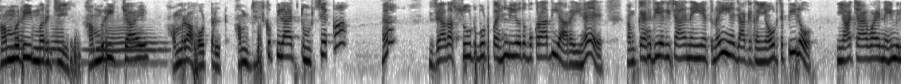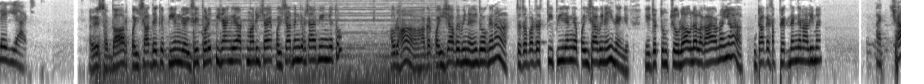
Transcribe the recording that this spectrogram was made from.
हमरी मर्ज़ी हमारी चाय हमारा होटल। हम जिसको पिलाए तुमसे का? है? ज़्यादा सूट बूट पहन लियो तो बुकरादी आ रही है। हम कह दिए कि चाय नहीं है तो नहीं है जाके कहीं और से पी लो। यहाँ चाय वाय नहीं मिलेगी आज। अरे सरदार पैसा दे के पियेंगे ऐसे ही थोड़े पी जाएँगे तुम्हारी चाय। पैसा देंगे चाय पियेंगे तो। और हाँ अगर पैसा पे भी नहीं दोगे ना तो ज़बरदस्ती पी लेंगे पैसा भी नहीं देंगे। ये जो तुम चूल्हा उला लगाए हो ना यहाँ उठा के सब फेंक देंगे नाली में। अच्छा?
